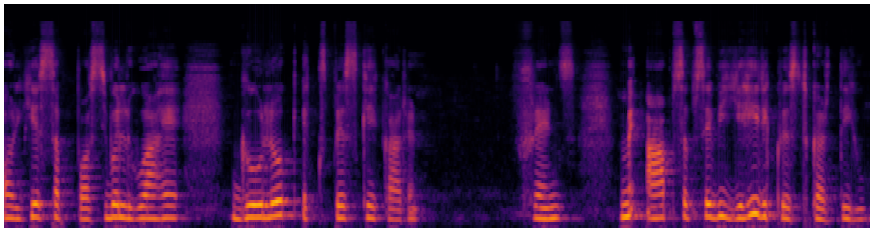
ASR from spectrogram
और ये सब पॉसिबल हुआ है गोलोक एक्सप्रेस के कारण। फ्रेंड्स मैं आप सबसे भी यही रिक्वेस्ट करती हूँ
